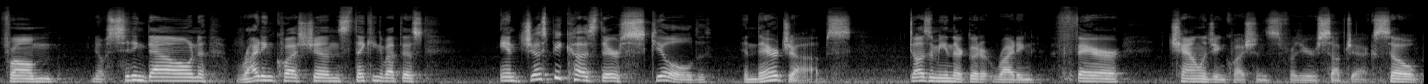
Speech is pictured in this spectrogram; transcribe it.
from you know sitting down, writing questions, thinking about this, and just because they're skilled in their jobs doesn't mean they're good at writing fair, challenging questions for your subjects. So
